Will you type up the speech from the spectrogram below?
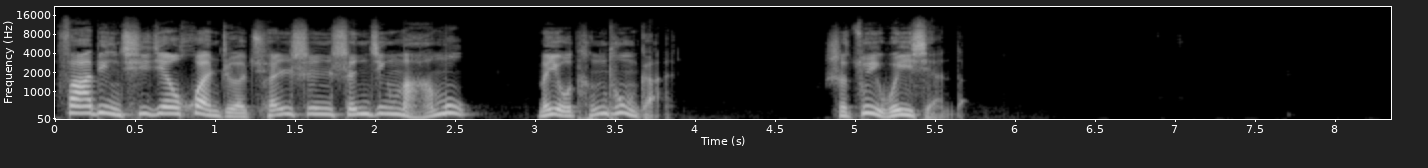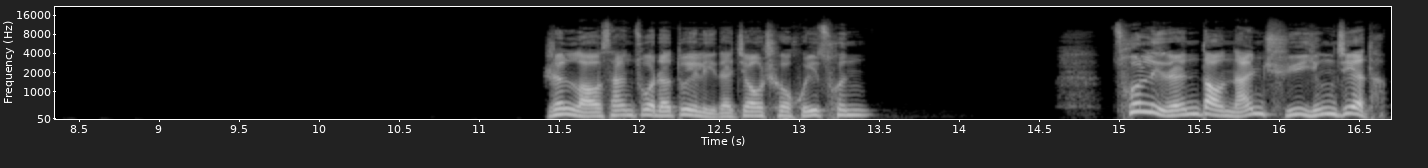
发病期间，患者全身神经麻木，没有疼痛感，是最危险的。任老三坐着队里的轿车回村，村里人到南渠迎接他，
